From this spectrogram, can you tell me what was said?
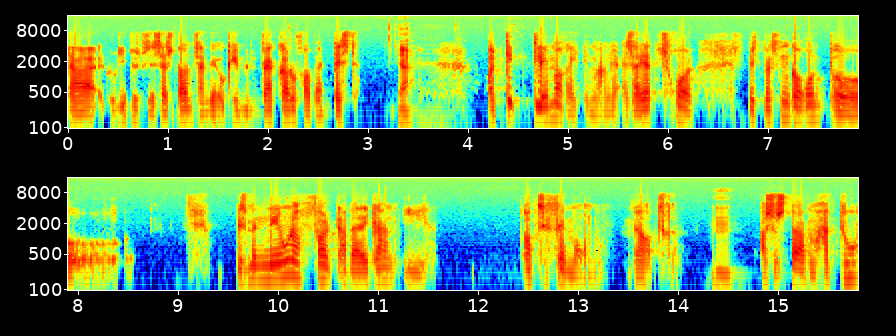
der, du lige pludselig sætter spørgsmål ved, okay, men hvad gør du for at være den bedste? Ja. Og det glemmer rigtig mange. Altså jeg tror, hvis man sådan går rundt på... Hvis man nævner folk, der har været i gang i op til fem år nu med optræde, mm. og så spørger dem, har du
